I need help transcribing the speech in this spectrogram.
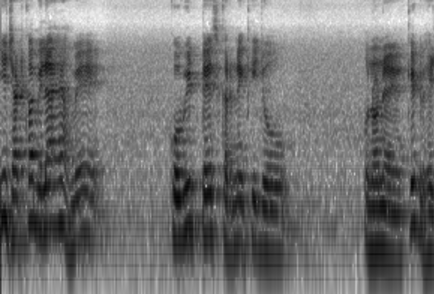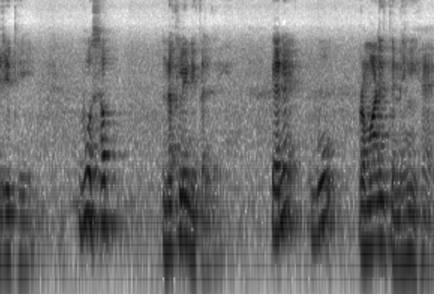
ये झटका मिला है हमें कोविड टेस्ट करने की जो उन्होंने किट भेजी थी, वो सब नकली निकल गई। यानी वो प्रमाणित नहीं है,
